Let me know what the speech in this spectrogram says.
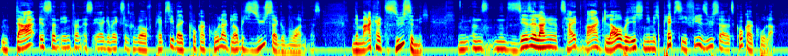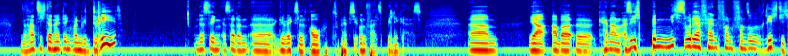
und da ist dann irgendwann ist er gewechselt rüber auf Pepsi, weil Coca-Cola, glaube ich, süßer geworden ist. Und er mag halt das Süße nicht. Und eine sehr, sehr lange Zeit war, glaube ich, nämlich Pepsi viel süßer als Coca-Cola. Das hat sich dann halt irgendwann gedreht. Und deswegen ist er dann äh, gewechselt auch zu Pepsi und weil es billiger ist. Ähm, ja, aber äh, keine Ahnung. Also ich bin nicht so der Fan von, von so richtig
